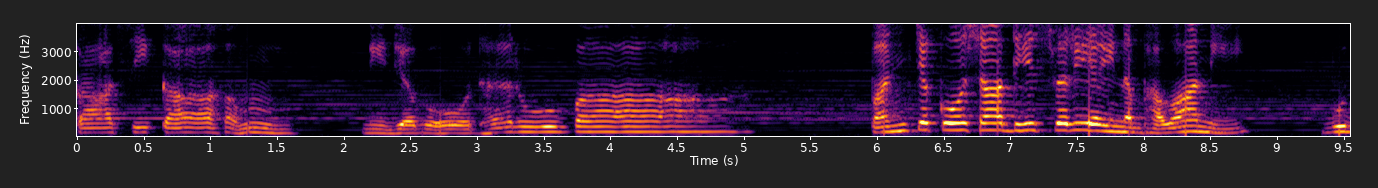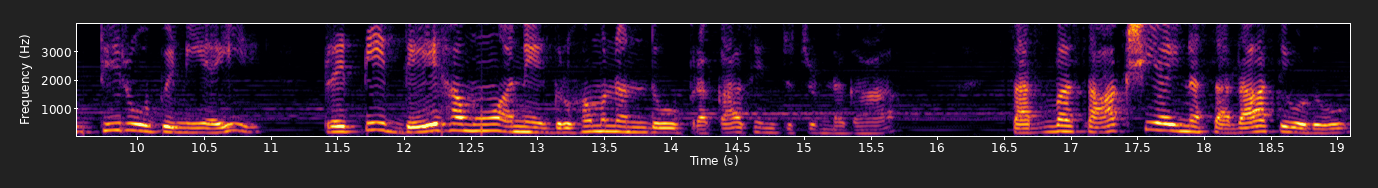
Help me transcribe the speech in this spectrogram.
కాశికాహం నిజబోధరూపా. పంచకోశాధీశ్వరి అయిన భవాని బుద్ధిరూపిణి అయి ప్రతి దేహము అనే గృహమునందు ప్రకాశించుచుండగా సర్వసాక్షి అయిన సదాశివుడు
